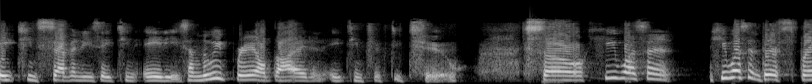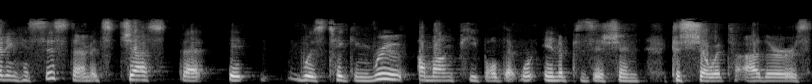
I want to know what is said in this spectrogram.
1870s, 1880s. And Louis Braille died in 1852. So he wasn't, he wasn't there spreading his system. It's just that it was taking root among people that were in a position to show it to others.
